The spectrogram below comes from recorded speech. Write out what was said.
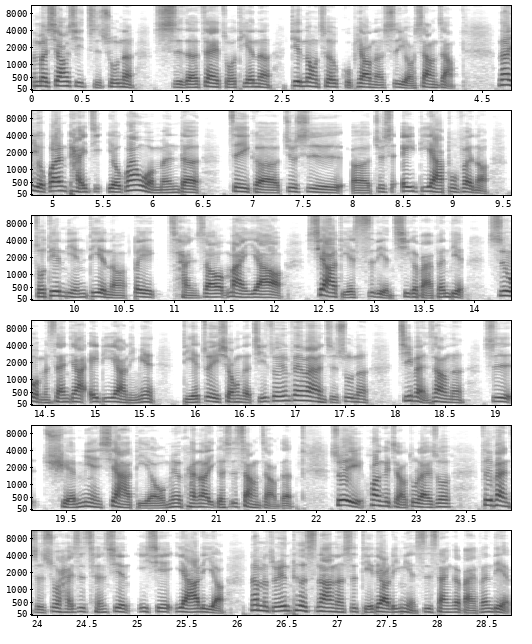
那么消息指出呢，使得在昨天呢，电动车股票呢是有上涨。那有关台积，有关我们的。这个就是呃，就是 ADR 部分哦。昨天联电呢被惨烧卖压哦，下跌四点七个百分点，是我们三家 ADR 里面跌最凶的。其实昨天非半指数呢，基本上呢是全面下跌哦，我没有看到一个是上涨的。所以换个角度来说，非半指数还是呈现一些压力哦。那么昨天特斯拉呢是跌掉零点四三个百分点。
